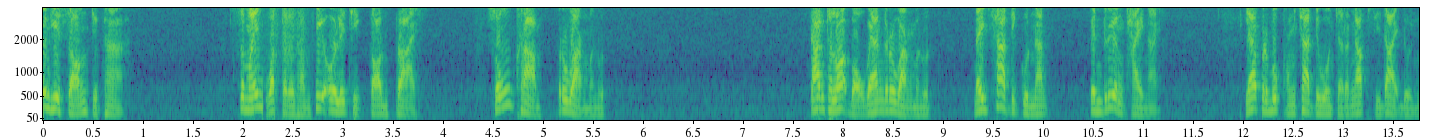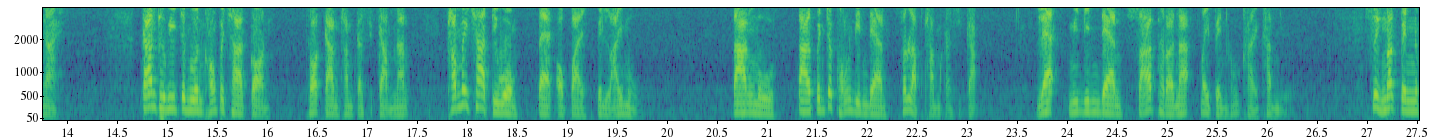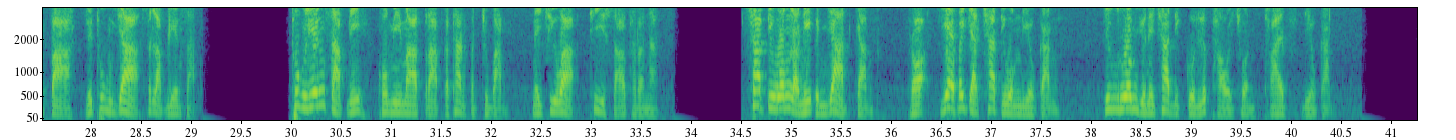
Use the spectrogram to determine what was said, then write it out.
รื่องที่ 2.5 สมัยวัฒนธรรมที่โอลิทิกตอนปลาย สงครามระหว่างมนุษย์ การทะเลาะเบาะแว้งระหว่างมนุษย์ ในชาติกุลนั้นเป็นเรื่องภายใน และประมุขของชาติวงศ์จะระงับสีได้โดยง่าย การทวีจำนวนของประชากร เพราะการทำกสิกรรมนั้นทำให้ชาติวงศ์แตกออกไปเป็นหลายหมู่ ต่างหมู่ต่างเป็นเจ้าของดินแดนสำหรับทำกสิกรรม และมีดินแดนสาธารณะไม่เป็นของใครขั้นอยู่ ซึ่งมักเป็นป่าหรือทุ่งหญ้าสำหรับเลี้ยงสัตว์ ทุ่งเลี้ยงสัตว์นี้คงมีมาตราบกระทั่งปัจจุบัน ในชื่อว่าที่สาธารณะ ชาติวงศ์เหล่านี้เป็นญาติกัน เพราะแยกไปจากชาติวงศ์เดียวกัน จึงรวมอยู่ในชาติกุลหรือเผ่าชนทริเดียวกัน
